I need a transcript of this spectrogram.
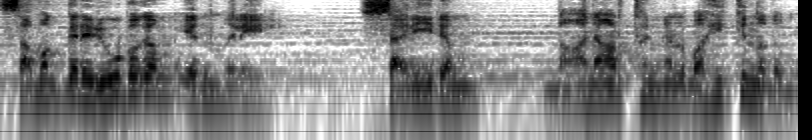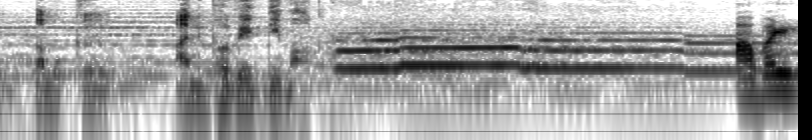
സമഗ്ര രൂപകം എന്ന നിലയിൽ ശരീരം നാനാർത്ഥങ്ങൾ വഹിക്കുന്നതും നമുക്ക് അനുഭവേദ്യമാകും. അവൾ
